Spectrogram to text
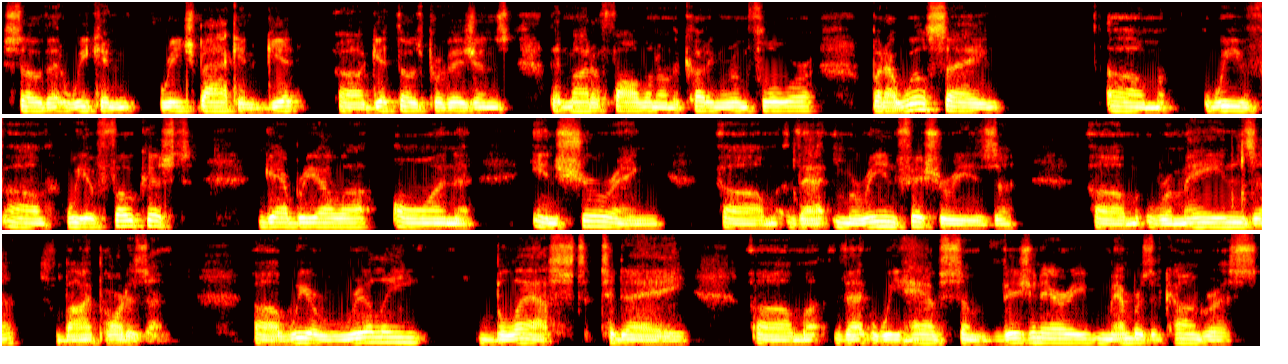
so that we can reach back and get uh, get those provisions that might have fallen on the cutting room floor. But I will say, um, we've um, we have focused Gabriella on ensuring um, that marine fisheries um, remains bipartisan. Uh, we are really blessed today um, that we have some visionary members of Congress,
